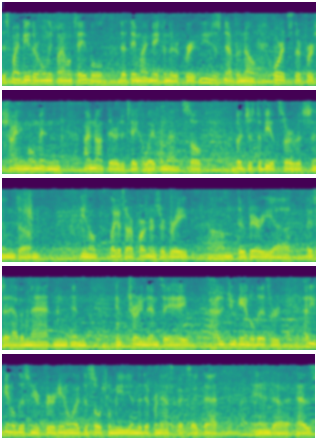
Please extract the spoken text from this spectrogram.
This might be their only final table that they might make in their career. You just never know. Or it's their first shining moment, and I'm not there to take away from that. So, but just to be of service and. Um, you know, like I said, our partners are great. Um, they're very, uh, like I said, having Matt and, and, and turning to him and saying, hey, how did you handle this? Or how do you handle this in your career, handling like the social media and the different aspects like that? And uh, as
